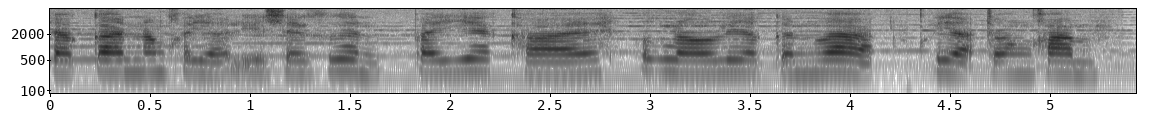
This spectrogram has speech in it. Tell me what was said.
จากการนำขยะรีไซเคิลไปแยกขาย พวกเราเรียกกันว่าขยะทองคำ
